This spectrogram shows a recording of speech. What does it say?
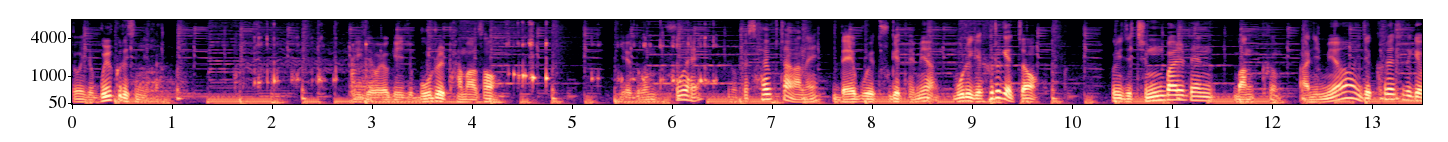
여기 이제 물 그릇입니다. 이제 여기 이제 물을 담아서 얘 놓은 후에 이렇게 사육장 안에 내부에 두게 되면 물이 이게 흐르겠죠 그리고 이제 증발된 만큼 아니면 이제 crested 이제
